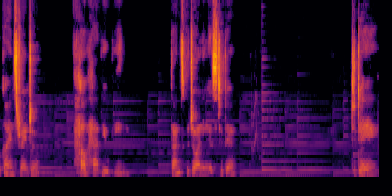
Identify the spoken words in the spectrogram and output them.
kind stranger. How have you been? Thanks for joining us today. Today,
